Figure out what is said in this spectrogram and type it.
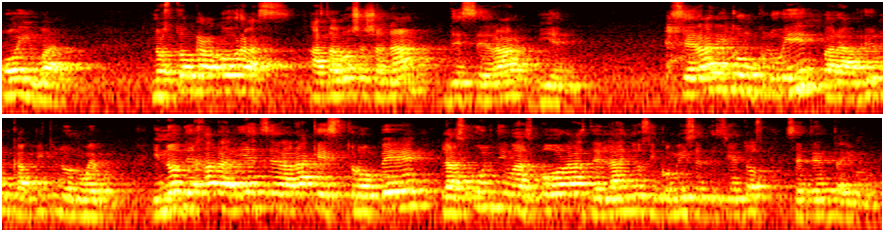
Hoy igual. Nos toca horas hasta Rosh Hashanah de cerrar bien. Cerrar y concluir para abrir un capítulo nuevo. Y no dejar al Yetzerara que estropee las últimas horas del año 5771.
